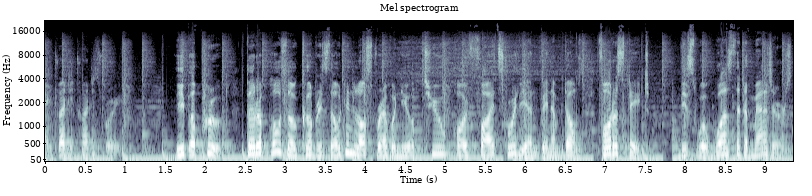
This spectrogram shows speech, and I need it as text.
and 2023. If approved, the proposal could result in lost revenue of 2.5 trillion Vietnam dong for the state. These were one set of measures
